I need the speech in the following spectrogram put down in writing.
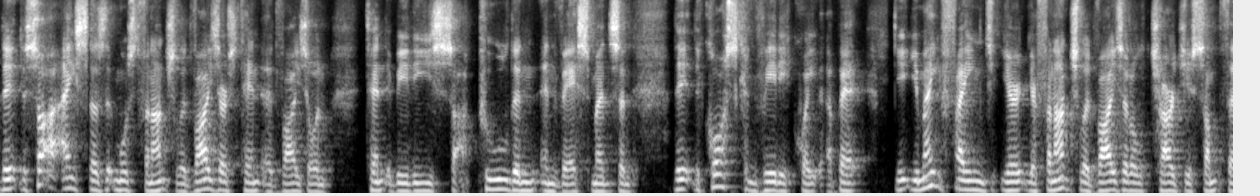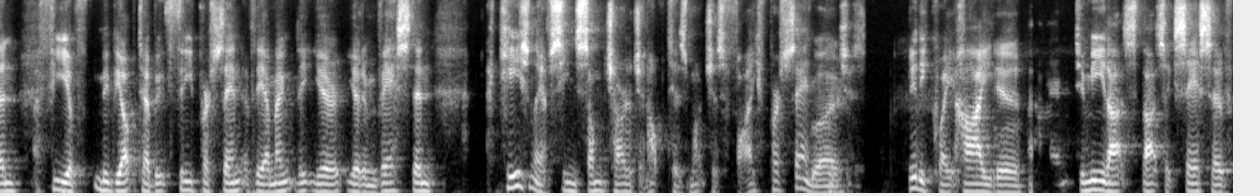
The, the sort of ISAs that most financial advisors tend to advise on tend to be these sort of pooled in investments and the, the costs can vary quite a bit. You, you might find your, your financial advisor will charge you something, a fee of maybe up to about 3% of the amount that you're, you're investing occasionally I've seen some charging up to as much as five percent, which is really quite high. Yeah. Um, to me, that's that's excessive.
